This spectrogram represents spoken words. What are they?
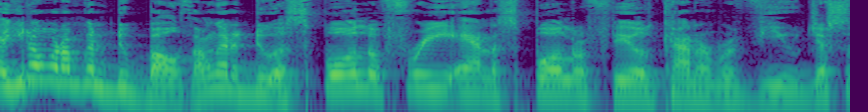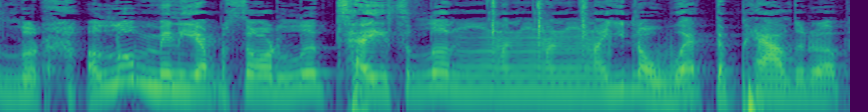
you know what? I'm to do both. I'm to do a spoiler free and a spoiler filled kind of review. Just a little, a little mini episode, a little taste, a little, you know, wet the palate up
